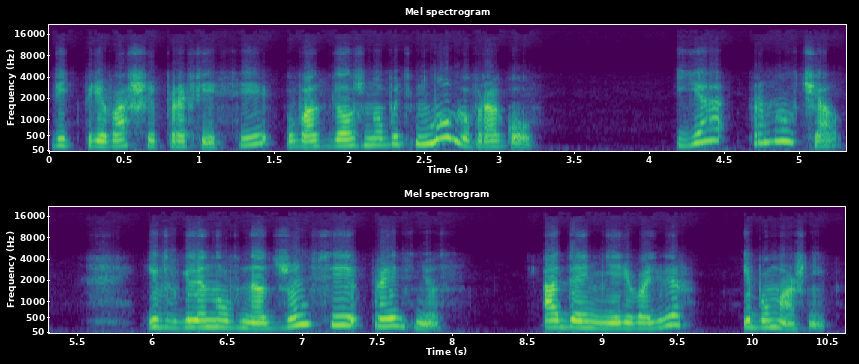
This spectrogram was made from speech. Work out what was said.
Ведь при вашей профессии у вас должно быть много врагов. Я промолчал и, взглянув на Джонси, произнес: "Отдай мне револьвер и бумажник.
